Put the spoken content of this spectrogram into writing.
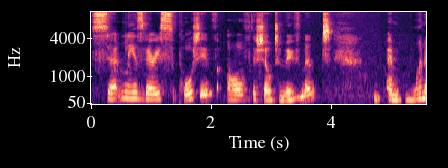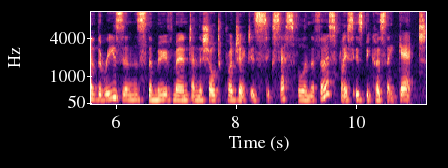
certainly is very supportive of the shelter movement. and one of the reasons the movement and the shelter project is successful in the first place is because they get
